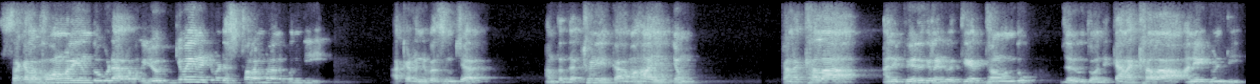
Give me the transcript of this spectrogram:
సకల భవనముల ఎందు కూడా తమకు యోగ్యమైనటువంటి స్థలములను పొంది అక్కడ నివసించారు. అంత దక్షిణ యొక్క మహాయజ్ఞం కనకల అని పేరు కలిగినటువంటి తీర్థం ముందు జరుగుతోంది. కనకల అనేటువంటి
